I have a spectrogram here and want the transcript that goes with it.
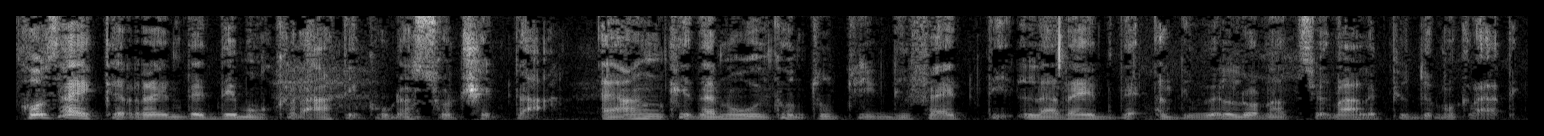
Cos'è che rende democratica una società? E anche da noi, con tutti i difetti, la rende a livello nazionale più democratica.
